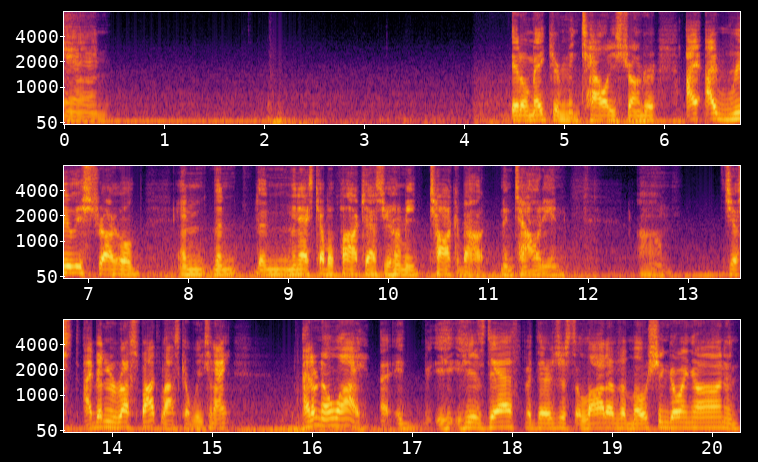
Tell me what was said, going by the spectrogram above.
and it'll make your mentality stronger. I, I really struggled, and then, then the next couple of podcasts you heard me talk about mentality and um, just I've been in a rough spot the last couple weeks, and I I don't know why it, his death, but there's just a lot of emotion going on, and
